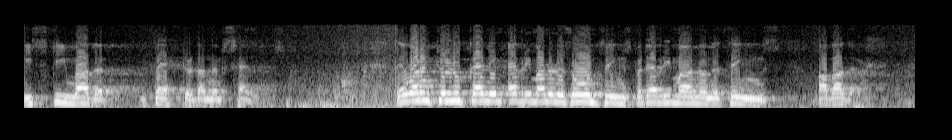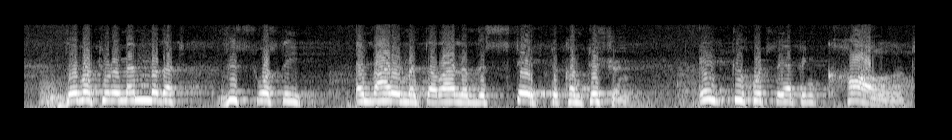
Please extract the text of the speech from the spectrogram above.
esteem other better than themselves. They weren't to look at him, every man on his own things, but every man on the things of others. They were to remember that this was the environment, the realm, the state, the condition into which they had been called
